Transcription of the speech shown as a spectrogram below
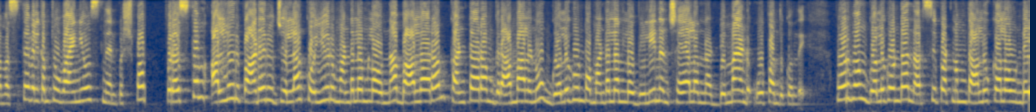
నమస్తే వెల్కమ్ టు వై న్యూస్. నేను పుష్ప. ప్రస్తుతం అల్లూరు పాడేరు జిల్లా కొయ్యూరు మండలంలో ఉన్న బాలారాం కంటారాం గ్రామాలను గొలుగొండ మండలంలో విలీనం చేయాలన్న డిమాండ్ ఊపందుకుంది. పూర్వం గొలుగొండ నర్సీపట్నం తాలూకాలో ఉండే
